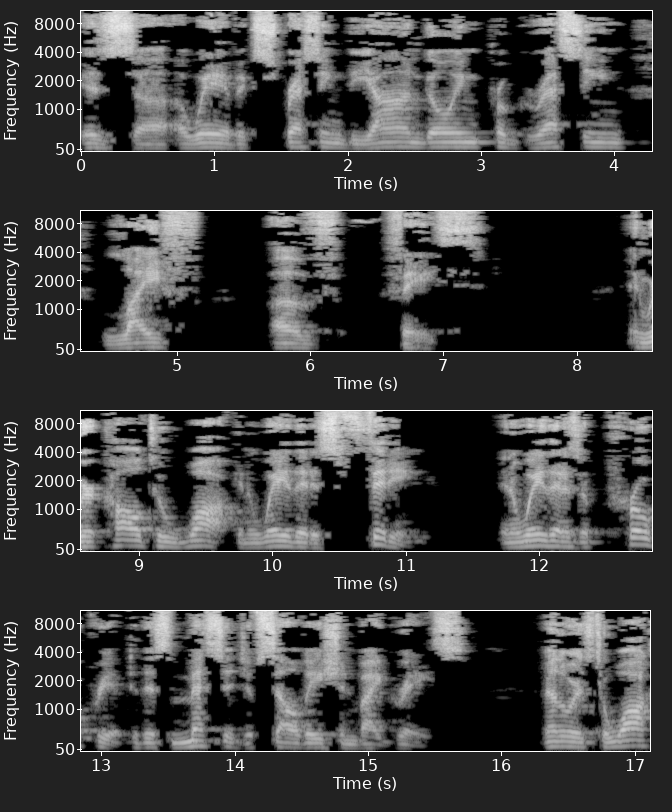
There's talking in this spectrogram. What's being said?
is uh, a way of expressing the ongoing, progressing life of faith. And we're called to walk in a way that is fitting, in a way that is appropriate to this message of salvation by grace. In other words, to walk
